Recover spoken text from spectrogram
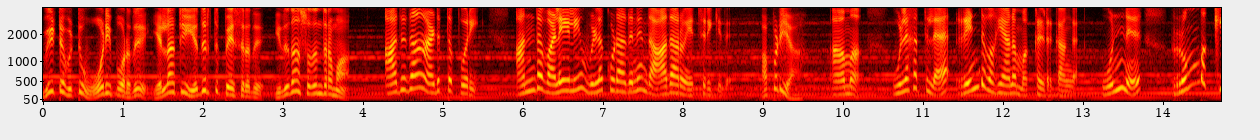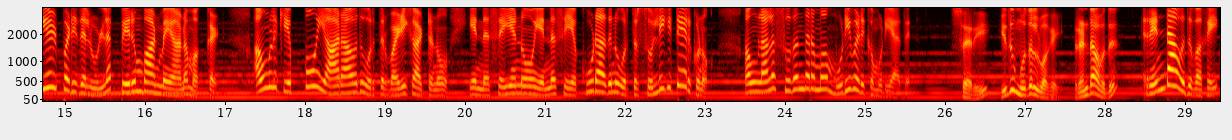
வீட்டை விட்டு ஓடி போறது எல்லாத்தையும் எதிர்த்து பேசுறது இதுதான் சுதந்திரமா? அதுதான் அடுத்த பொறி. அந்த வலையிலையும் விழக்கூடாதுன்னு இந்த ஆதாரம் எச்சரிக்குது. அப்படியா? ஆமா உலகத்துல ரெண்டு வகையான மக்கள் இருக்காங்க. ஒன்னு ரொம்ப கீழ்ப்படிதல் உள்ள பெரும்பான்மையான மக்கள். அவங்களுக்கு எப்போ யாராவது ஒருத்தர் வழிகாட்டணும் என்ன செய்யணும் என்ன செய்யக்கூடாதுன்னு ஒருத்தர் சொல்லிக்கிட்டே இருக்கணும். அவங்களால சுதந்திரமா முடிவெடுக்க முடியாது. சரி இது முதல் வகை. ரெண்டாவது? ரெண்டாவது வகை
